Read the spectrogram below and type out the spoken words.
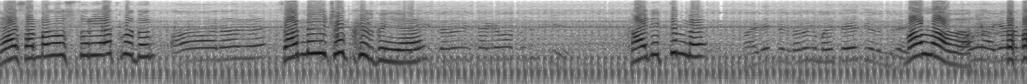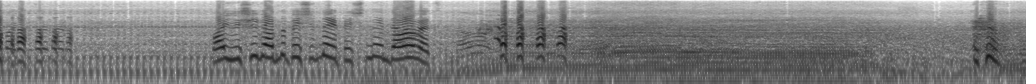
Ya sen bana o story'i atmadın. Aa ne yapıyorsun? Sen beni çok kırdın ya. Hiç ben onu Instagram'a atmadım ki. Kaydettin mi? Kaydetmedim ben onu manitaya atıyordum direkt. Vallahi mı? Vallahi gel ama bak bu sefer. Vay yeşil yandı peşindeyim peşindeyim devam et. Tamam.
